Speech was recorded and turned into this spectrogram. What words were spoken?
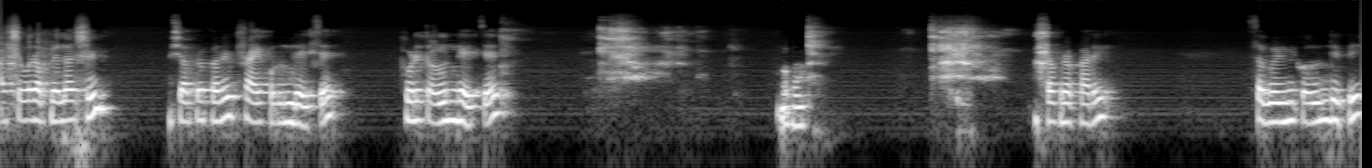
आचेवर आपल्याला असे अशा प्रकारे फ्राय करून द्यायचे. थोडे तळून घ्यायचे. बघा. अशा प्रकारे सगळे मी करून घेते.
